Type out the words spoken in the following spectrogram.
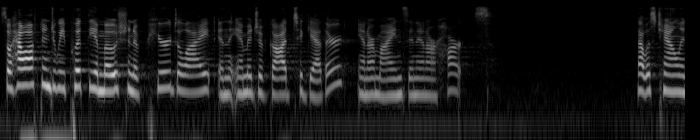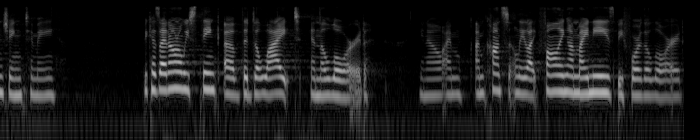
So, how often do we put the emotion of pure delight and the image of God together in our minds and in our hearts? That was challenging to me because I don't always think of the delight in the Lord. You know, I'm, I'm constantly like falling on my knees before the Lord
